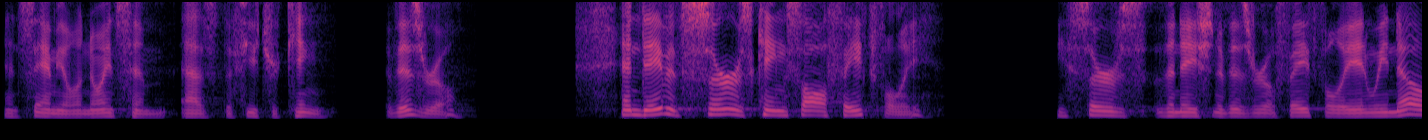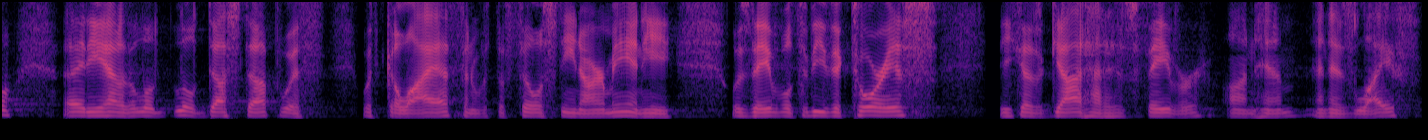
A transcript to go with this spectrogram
And Samuel anoints him as the future king of Israel. And David serves King Saul faithfully. He serves the nation of Israel faithfully. And we know that he had a little, little dust up with, with Goliath and with the Philistine army, and he was able to be victorious because God had his favor on him and his life.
